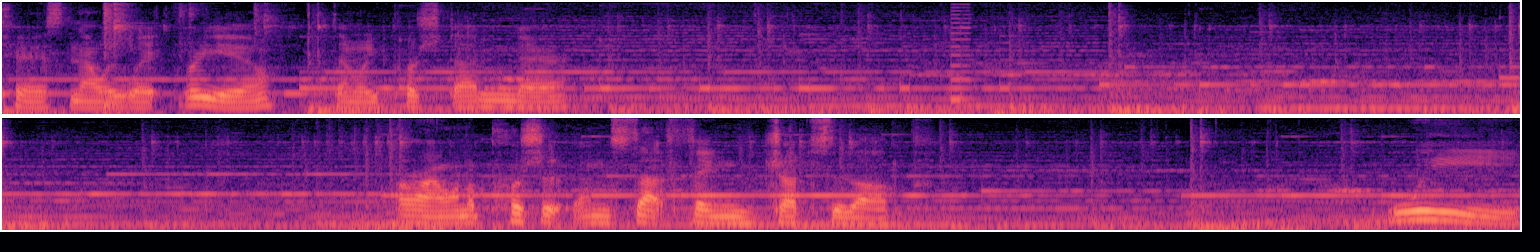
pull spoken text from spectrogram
Okay, so now we wait for you. Then we push that in there. to push it once that thing juts it up. Wee.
